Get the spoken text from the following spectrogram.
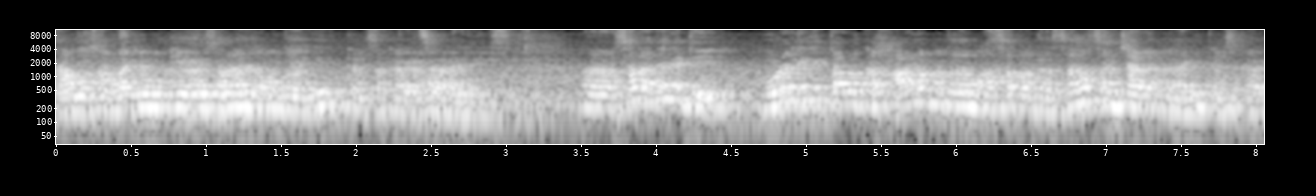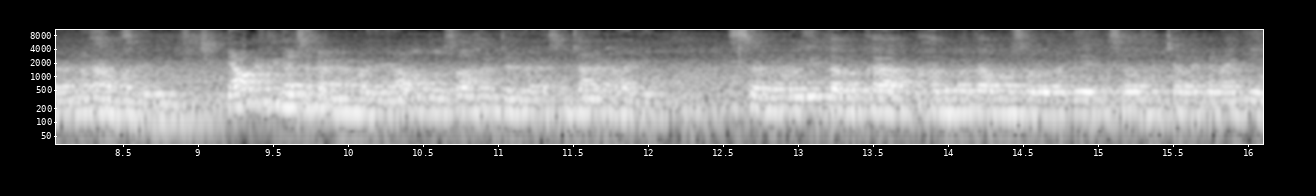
ತಾವು ಸಮಾಜಮುಖಿಯಾಗಿ ಕೆಲಸ ಸರ್. ಅದೇ ರೀತಿ ಮೂಡಲಗಿ ತಾಲೂಕು ಹಾಲು ಮತದ ಮಹಾಸಭಾದ ಸಹ ಸಂಚಾಲಕರಾಗಿ ಕೆಲಸ ಕಾರ್ಯಗಳನ್ನು ಯಾವ ರೀತಿ ಕೆಲಸ ಕಾರ್ಯ ಮಾಡಿದೆ ಯಾವ ಒಂದು ಸಹ ಸಂಚಾಲಕರಾಗಿ? ಸರ್ ಮುರುಳಿ ತಾಲೂಕಾ ಹನುಮತ ಮಹೋತ್ಸವದಲ್ಲಿ ಸಹ ಸಂಚಾಲಕನಾಗಿ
